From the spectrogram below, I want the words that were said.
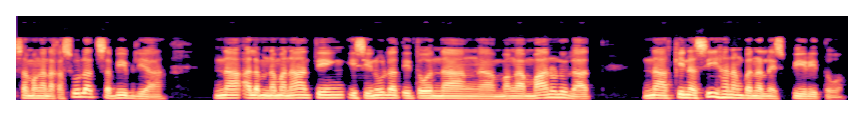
sa mga nakasulat sa Biblia na alam naman nating isinulat ito ng ah, mga manunulat na kinasihan ng banal na espiritu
